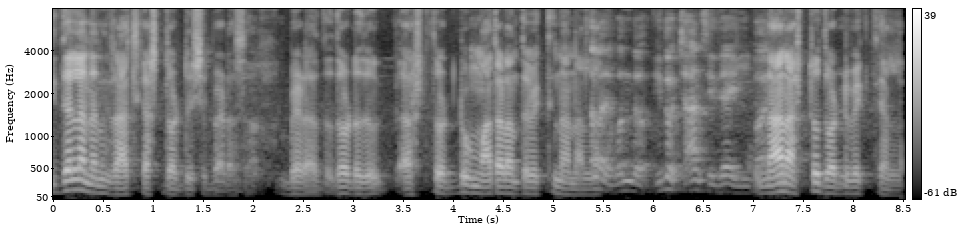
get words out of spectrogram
ಇದೆಲ್ಲ ನನಗೆ ರಾಜಕೀಯ ಅಷ್ಟು ದೊಡ್ಡ ವಿಷಯ ಬೇಡ ಸರ್. ಬೇಡ ಅದು ದೊಡ್ಡದು ಅಷ್ಟು ದೊಡ್ಡ ಮಾತಾಡೋಂಥ ವ್ಯಕ್ತಿ ನಾನಲ್ಲ. ಒಂದು ಇದು ಚಾನ್ಸ್ ಇದೆಯಾ ಇಲ್ವಾ ನಾನು ಅಷ್ಟು ದೊಡ್ಡ ವ್ಯಕ್ತಿ ಅಲ್ಲ.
